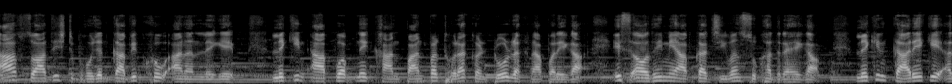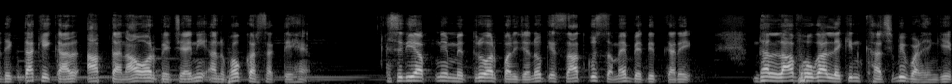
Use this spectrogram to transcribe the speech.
आप स्वादिष्ट भोजन का भी खूब आनंद लेंगे। लेकिन आपको अपने खान पान पर थोड़ा कंट्रोल रखना पड़ेगा। इस अवधि में आपका जीवन सुखद रहेगा। लेकिन कार्य के अधिकता के कारण आप तनाव और बेचैनी अनुभव कर सकते हैं। इसलिए अपने मित्रों और परिजनों के साथ कुछ समय व्यतीत करें। धन लाभ होगा, लेकिन खर्च भी बढ़ेंगे।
